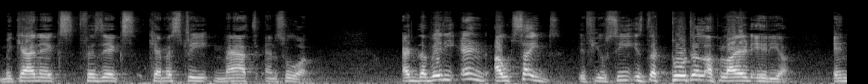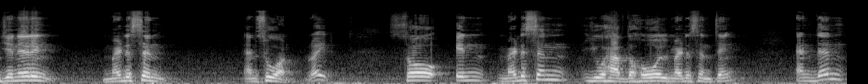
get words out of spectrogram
mechanics, physics, chemistry, math, and so on. At the very end, outside, if you see, is the total applied area, engineering, medicine, and so on, right? So in medicine, you have the whole medicine thing. And then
